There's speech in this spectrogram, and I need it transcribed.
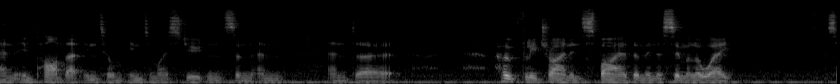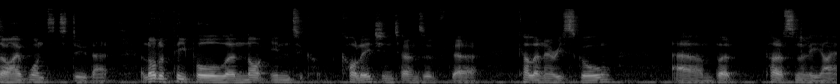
and impart that into into my students and and and uh, hopefully try and inspire them in a similar way. So I wanted to do that. A lot of people are not into co- college in terms of uh, culinary school, um, but personally, I,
